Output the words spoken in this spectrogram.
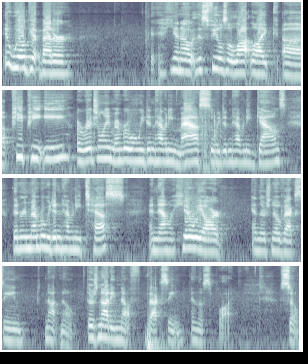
It will get better. You know, this feels a lot like uh, PPE originally. Remember when we didn't have any masks and we didn't have any gowns? Then remember we didn't have any tests? And now here we are, and there's no vaccine. Not no, there's not enough vaccine in the supply. So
